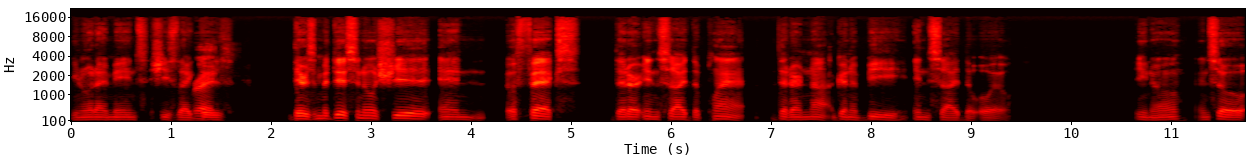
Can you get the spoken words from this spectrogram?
You know what I mean? She's like, Right. there's there's medicinal shit and effects that are inside the plant that are not gonna be inside the oil. You know, and so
